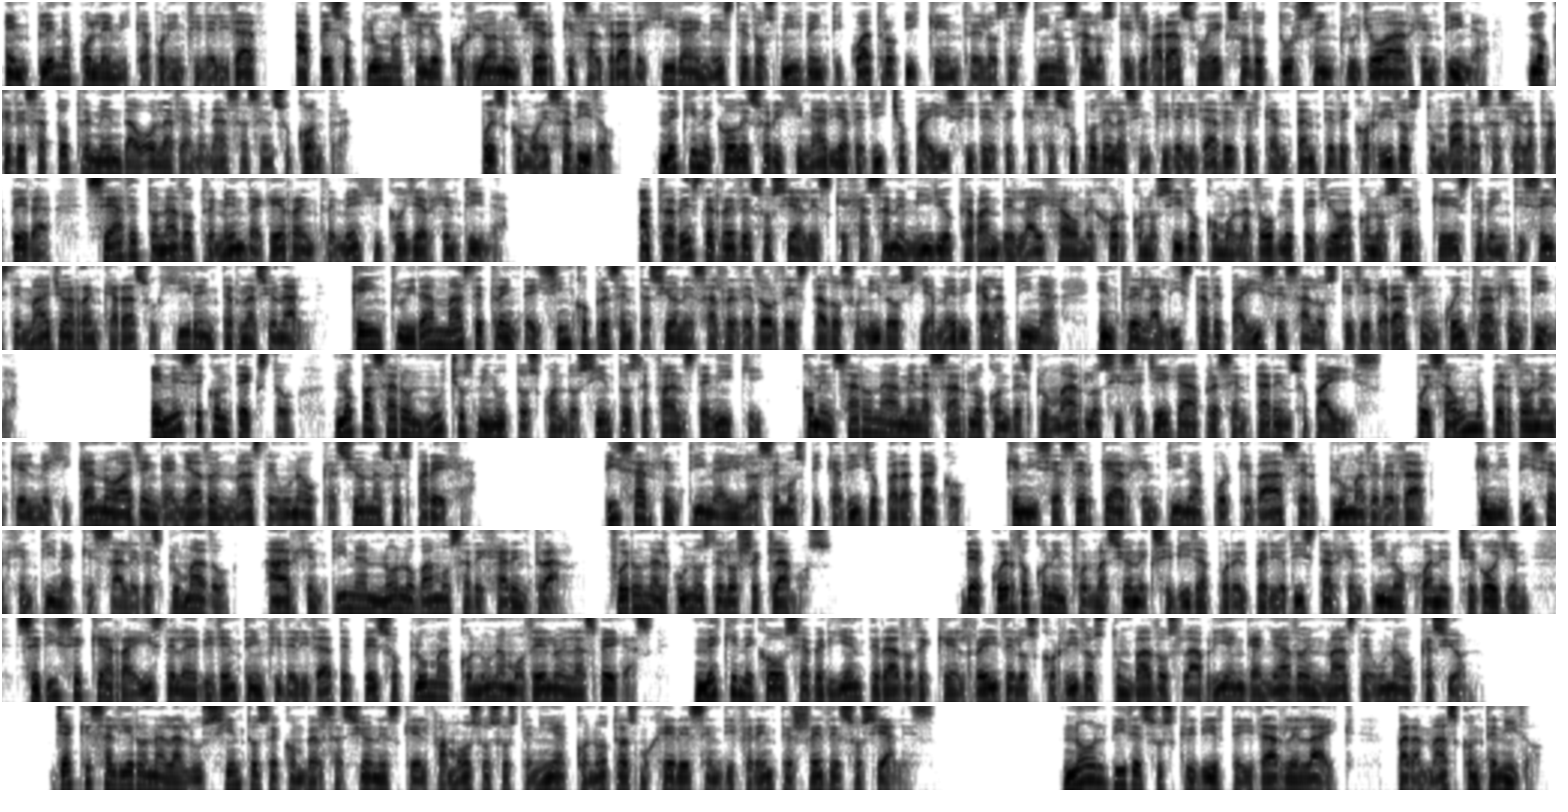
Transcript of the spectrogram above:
En plena polémica por infidelidad, a Peso Pluma se le ocurrió anunciar que saldrá de gira en este 2024 y que entre los destinos a los que llevará su éxodo tour se incluyó a Argentina, lo que desató tremenda ola de amenazas en su contra. Pues como es sabido, Neki Nicole es originaria de dicho país y desde que se supo de las infidelidades del cantante de corridos tumbados hacia la trapera, se ha detonado tremenda guerra entre México y Argentina. A través de redes sociales que Hassan Emilio Cabán de Laija o mejor conocido como La Doble pidió a conocer que este 26 de mayo arrancará su gira internacional, que incluirá más de 35 presentaciones alrededor de Estados Unidos y América Latina, entre la lista de países a los que llegará se encuentra Argentina. En ese contexto, no pasaron muchos minutos cuando cientos de fans de Nicky comenzaron a amenazarlo con desplumarlo si se llega a presentar en su país pues aún no perdonan que el mexicano haya engañado en más de una ocasión a su expareja. Pisa Argentina y lo hacemos picadillo para taco, que ni se acerque a Argentina porque va a ser pluma de verdad, que ni pise Argentina que sale desplumado, a Argentina no lo vamos a dejar entrar, fueron algunos de los reclamos. De acuerdo con información exhibida por el periodista argentino Juan Echegoyen, se dice que a raíz de la evidente infidelidad de Peso Pluma con una modelo en Las Vegas, Neki Neko se habría enterado de que el rey de los corridos tumbados la habría engañado en más de una ocasión. Ya que salieron a la luz cientos de conversaciones que el famoso sostenía con otras mujeres en diferentes redes sociales. No olvides suscribirte y darle like, para más contenido.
